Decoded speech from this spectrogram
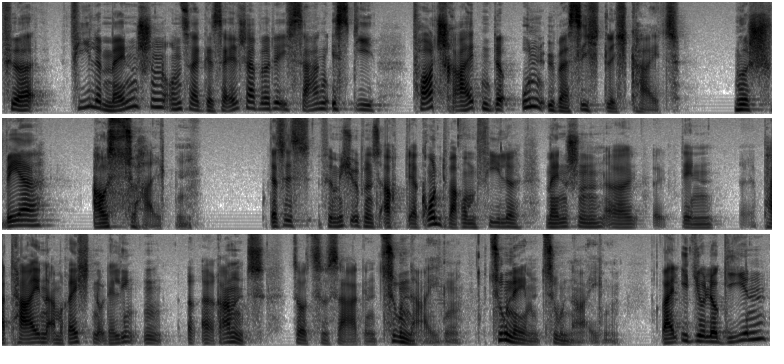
Für viele Menschen unserer Gesellschaft würde ich sagen, ist die fortschreitende Unübersichtlichkeit nur schwer auszuhalten. Das ist für mich übrigens auch der Grund, warum viele Menschen äh, den Parteien am rechten oder linken Rand sozusagen zuneigen, zunehmend zuneigen. Weil Ideologien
